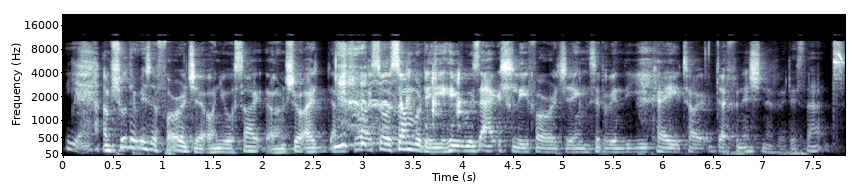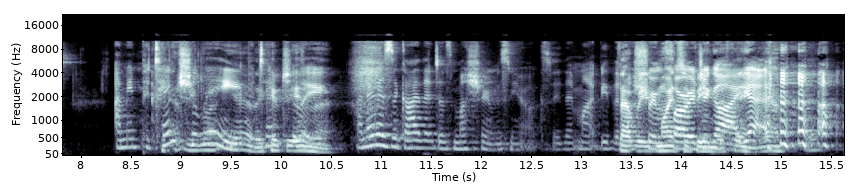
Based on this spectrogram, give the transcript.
Yeah. I'm sure there is a forager on your site, though. I'm sure I, I'm sure I saw somebody who was actually foraging, sort of in the UK type definition of it. Is that? I mean, right? potentially. Yeah, they could be in potentially. there. I know there's a guy that does mushrooms near Oxford. That might be the That mushroom forager guy. yeah. yeah,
